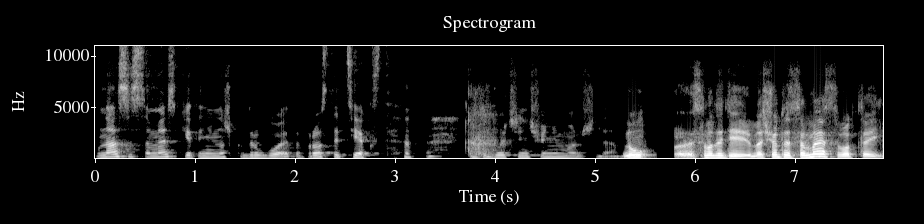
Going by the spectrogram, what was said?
У нас смс это немножко другое, это просто текст. Ты больше ничего не можешь, да. Ну, э, смотрите, насчет смс, вот э,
